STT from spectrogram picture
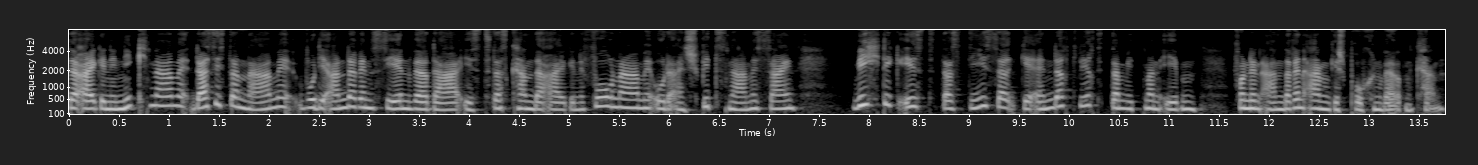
Der eigene Nickname, das ist der Name, wo die anderen sehen, wer da ist. Das kann der eigene Vorname oder ein Spitzname sein. Wichtig ist, dass dieser geändert wird, damit man eben von den anderen angesprochen werden kann.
